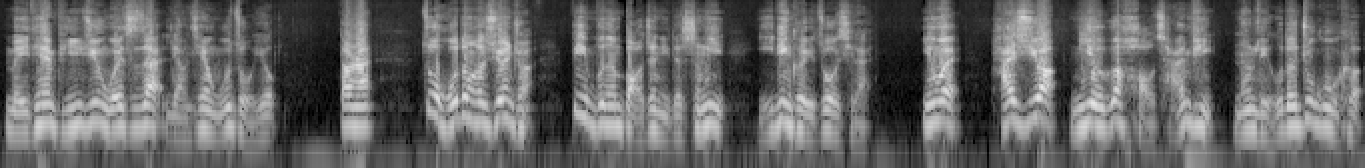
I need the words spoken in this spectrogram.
每天平均维持在两千五左右。当然，做活动和宣传并不能保证你的生意一定可以做起来，因为还需要你有个好产品能留得住顾客，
